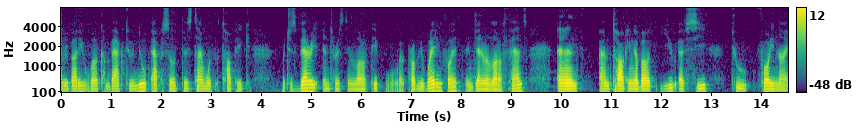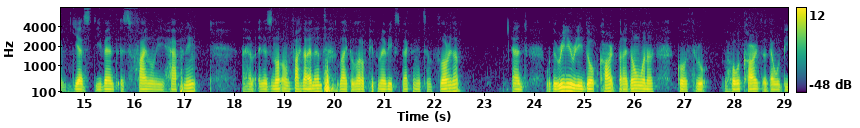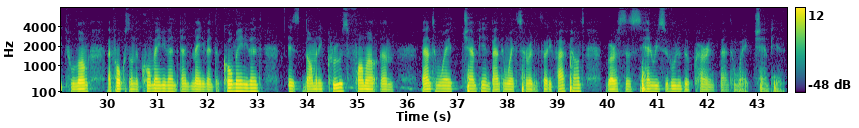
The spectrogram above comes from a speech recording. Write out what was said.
everybody, welcome back to a new episode. This time with a topic which is very interesting. A lot of people were probably waiting for it, in general, a lot of fans. And I'm talking about UFC 249. Yes, the event is finally happening, um, and it's not on Fight Island like a lot of people may be expecting. It's in Florida, and with a really, really dope card. But I don't want to go through the whole card, that would be too long. I focus on the co-main event and main event. The co-main event is Dominick Cruz, former um, bantamweight champion. Bantamweight is 135 pounds versus Henry Cejudo, the current bantamweight champion.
